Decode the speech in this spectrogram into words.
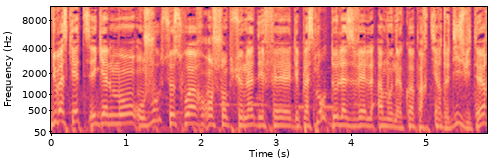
Du basket également, on joue ce soir en championnat des faits déplacement de Lasvel à Monaco à partir de 18h.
